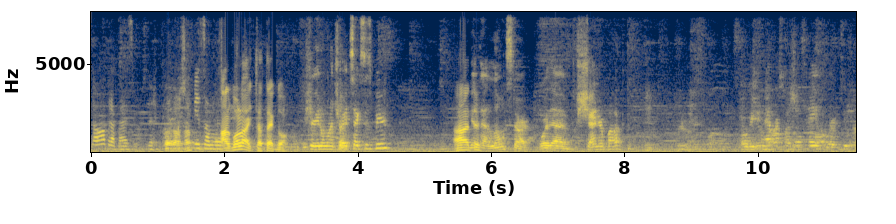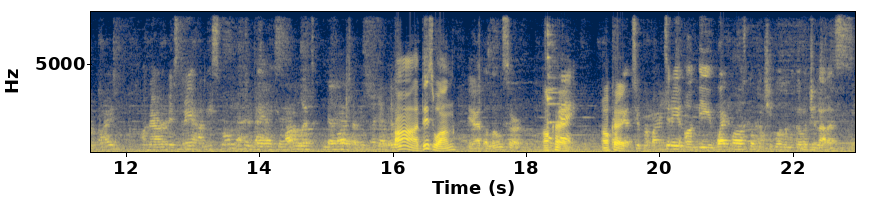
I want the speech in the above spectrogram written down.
Dobra, wezmę. Korona. Nie zamówię. Albo lajta tego. You sure you don't want to try a Texas beer? A, You ty, got that Lone Star or the Shiner Bock. Or we do have our special today over two for five on our Estrella Jalisco. Bottom left. a ah, this one? Yeah, the Lone Star. Okay. Okay. Okej. got two for five today on the White Claws, Topo Chico, and the Modelo Geladas.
